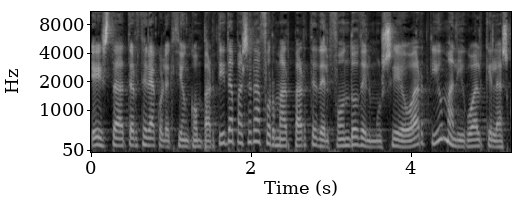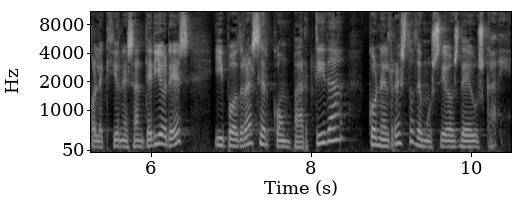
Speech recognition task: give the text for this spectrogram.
Esta tercera colección compartida pasará a formar parte del fondo del Museo Artium, al igual que las colecciones anteriores, y podrá ser compartida con el resto de museos de Euskadi.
